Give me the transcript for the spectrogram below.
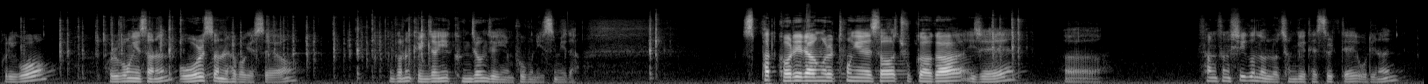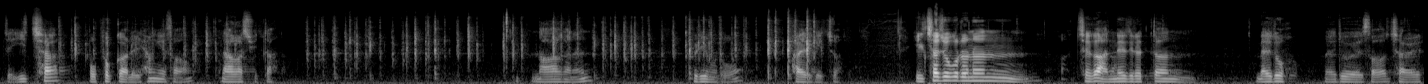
그리고 월봉에서는 5월선을 회복했어요. 이거는 굉장히 긍정적인 부분이 있습니다. 스팟 거래량을 통해서 주가가 이제 어, 상승 시그널로 전개됐을 때 우리는 이제 2차 목표가를 향해서 나아갈 수 있다. 나아가는 그림으로 봐야 되겠죠. 1차적으로는 제가 안내드렸던 매도, 매도에서 잘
